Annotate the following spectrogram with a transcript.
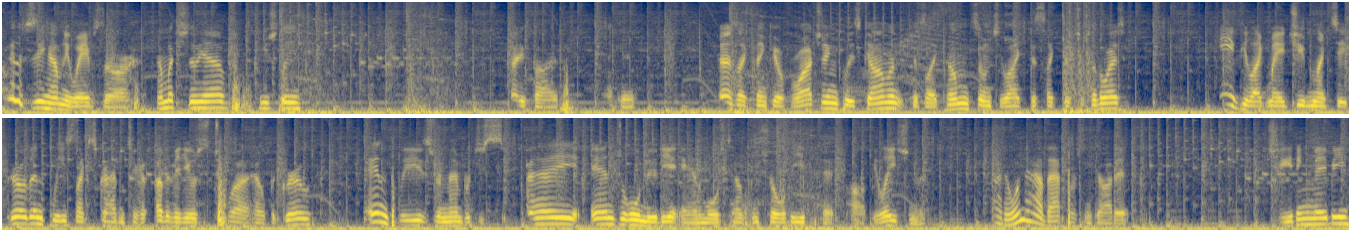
I'm gonna see how many waves there are. How much do we have usually? 35. Okay. Guys, like, thank you all for watching. Please comment, dislike, comment, so once you like, dislike, dislike, otherwise. If you like my YouTube and like to see it grow, then please like, subscribe, and check out other videos to uh, help it grow. And please remember to spay and dual nudity animals to help control the pet population. God, I wonder how that person got it. Cheating, maybe?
